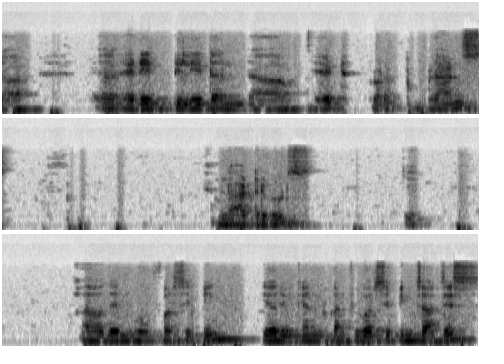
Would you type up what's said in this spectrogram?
uh, edit delete and uh, add product brands and attributes. Okay. Uh, then go for shipping. Here you can configure shipping charges.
